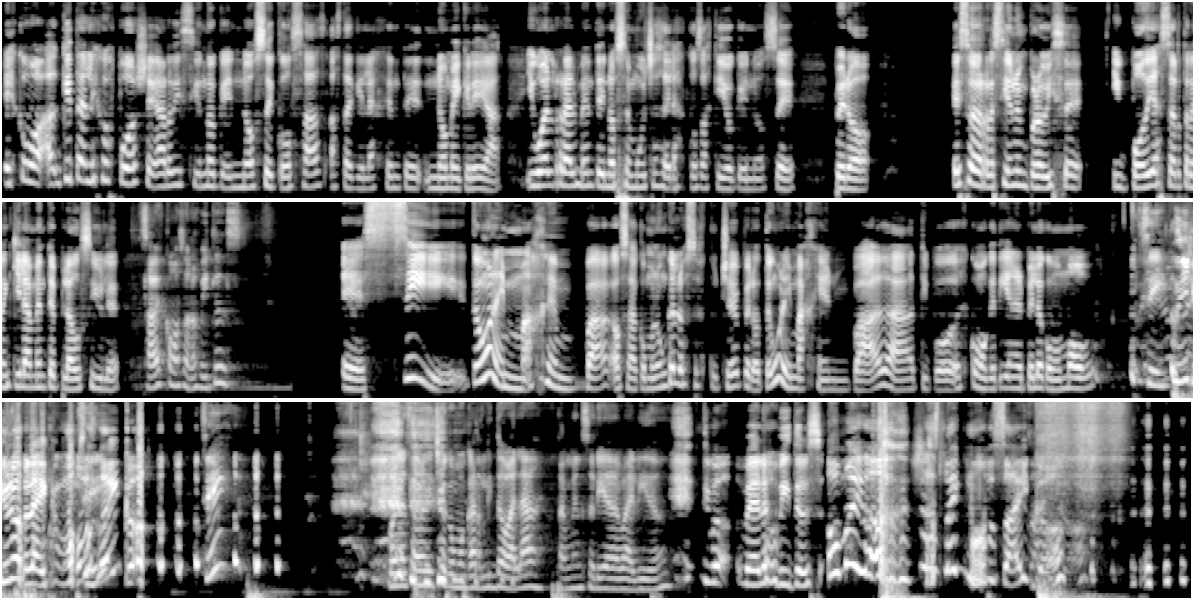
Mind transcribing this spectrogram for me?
Es como, ¿a ¿qué tan lejos puedo llegar diciendo que no sé cosas hasta que la gente no me crea? Igual realmente no sé muchas de las cosas que digo que no sé, pero eso de recién improvisé y podía ser tranquilamente plausible. ¿Sabes cómo son los Beatles? Eh, sí, tengo una imagen vaga, o sea, como nunca los escuché, pero tengo una imagen vaga, tipo, es como que tienen el pelo como Moe. Sí. You know, like Moe ¿Sí? Psycho. ¿Sí? Podrías haber dicho como Carlito Balá, también sería válido. Tipo, ve a los Beatles. Oh my god, just like Mob Psycho.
